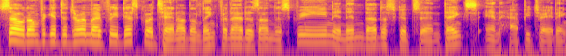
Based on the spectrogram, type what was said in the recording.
So don't forget to join my free Discord channel. The link for that is on the screen and in the description. Thanks and happy trading.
